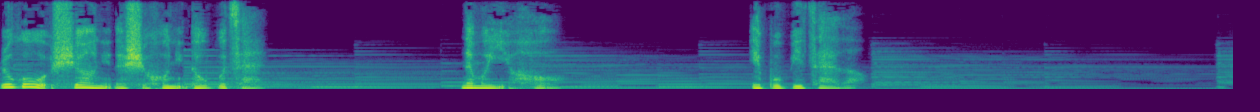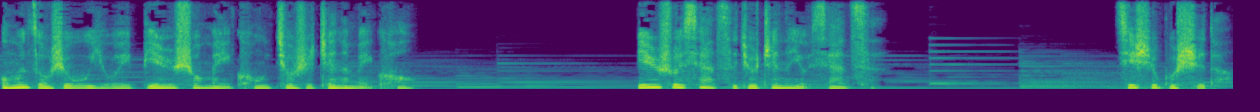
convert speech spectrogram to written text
如果我需要你的时候，你都不在。那么以后也不必再了。我们总是误以为别人说没空就是真的没空，别人说下次就真的有下次。其实不是的。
